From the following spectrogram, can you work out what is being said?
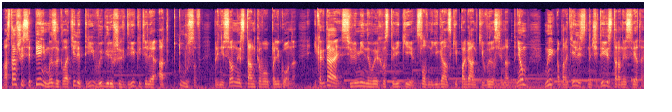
В оставшийся пень мы заколотили три выгоревших двигателя от птурсов, принесенные с танкового полигона. И когда силюминовые хвостовики, словно гигантские поганки, выросли над пнем, мы обратились на четыре стороны света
